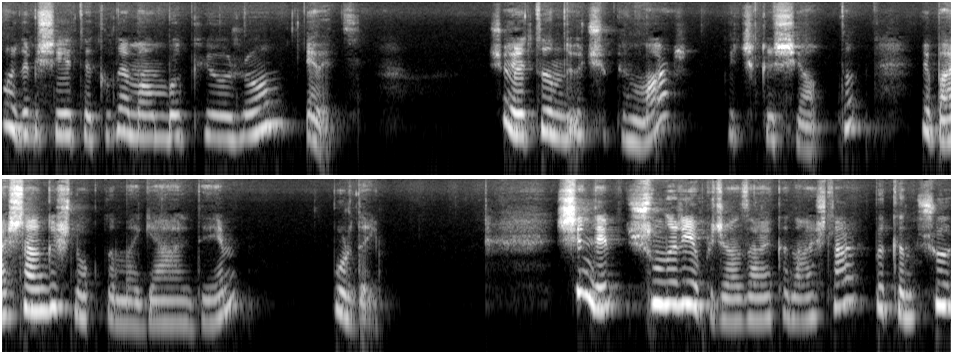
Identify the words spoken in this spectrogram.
Orada bir şeye takıldı. Hemen bakıyorum. Evet. Şöyle tığımda 3 ipim var. Bir çıkış yaptım. Ve başlangıç noktama geldim. Buradayım. Şimdi şunları yapacağız arkadaşlar. Bakın şu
